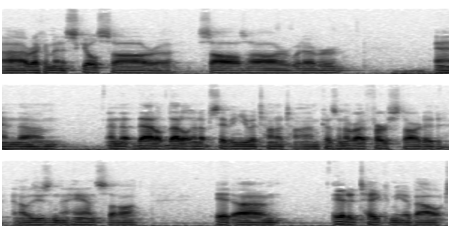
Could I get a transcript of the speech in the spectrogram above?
Uh, I recommend a skill saw or a sawzall or whatever, and um, and that that'll that'll end up saving you a ton of time because whenever I first started and I was using the hand saw, it um, it'd take me about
